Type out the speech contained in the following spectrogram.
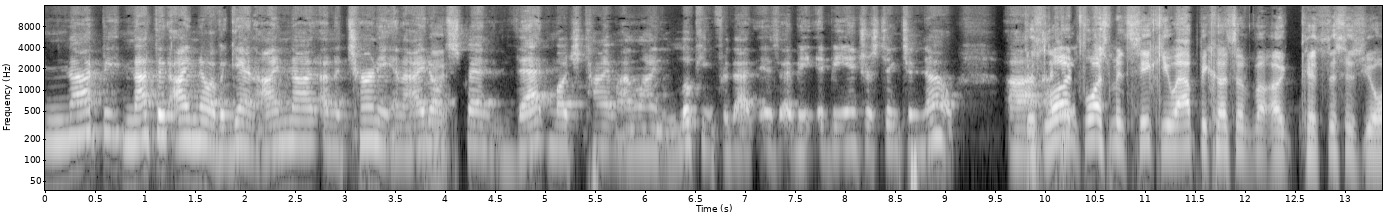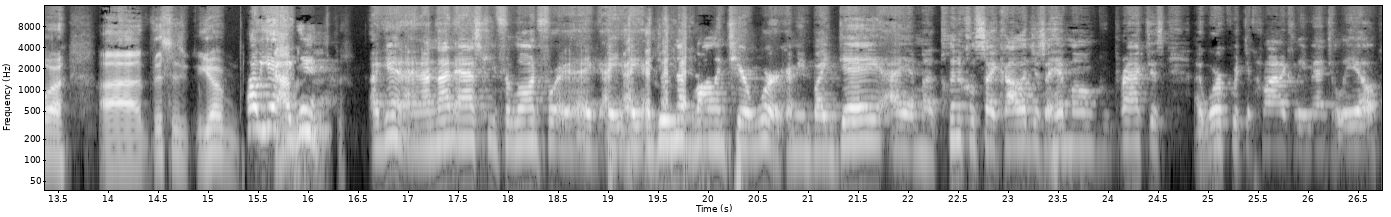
not be not that I know of. Again, I'm not an attorney, and I don't right. spend that much time online looking for that. Is it'd be, it'd be interesting to know. Uh, Does law I mean, enforcement seek you out because of because uh, this is your uh, this is your? Oh yeah, again, again, and I'm not asking for law enforcement. I, I, I, do not volunteer work. I mean, by day, I am a clinical psychologist. I have my own group practice. I work with the chronically mentally ill,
